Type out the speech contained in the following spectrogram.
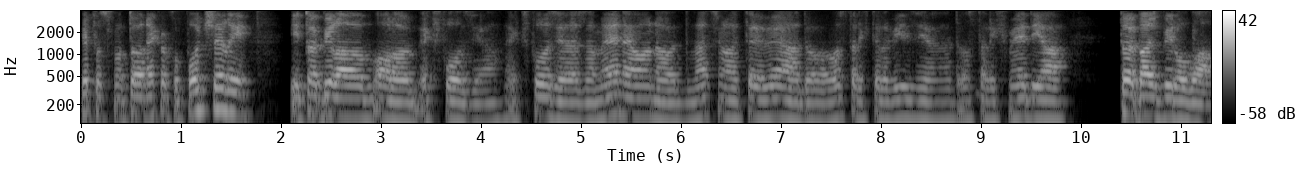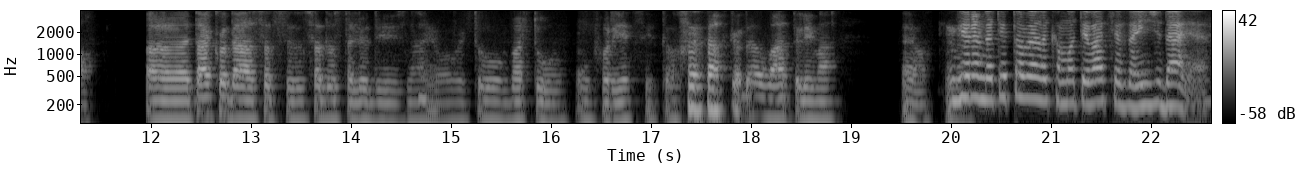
lijepo smo to nekako počeli i to je bila ono, eksplozija. Eksplozija za mene, ono, od nacionalne TV-a do ostalih televizija, do ostalih medija. To je baš bilo wow. E, tako da sad, se, sad dosta ljudi znaju ovaj, tu, bar tu u Rijeci to. tako da u Vatelima. Evo. Vjerujem da ti je to velika motivacija za ići dalje.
